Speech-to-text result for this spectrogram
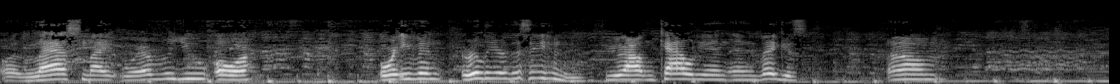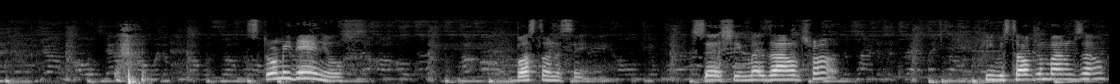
or last night, wherever you are, or even earlier this evening, if you're out in Cali and, and Vegas, um, Stormy Daniels bust on the scene. Says she met Donald Trump. He was talking about himself.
